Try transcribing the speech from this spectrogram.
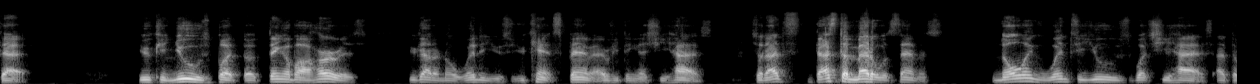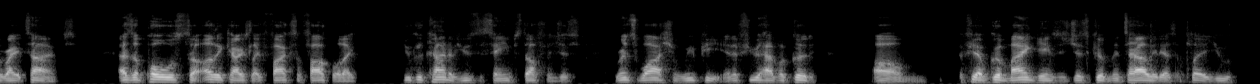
that you can use. But the thing about her is you got to know when to use it. You can't spam everything that she has. So that's that's the meta with Samus, knowing when to use what she has at the right times, as opposed to other characters like Fox and Falco. Like you could kind of use the same stuff and just rinse, wash, and repeat. And if you have a good, um, if you have good mind games, it's just good mentality as a player. You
